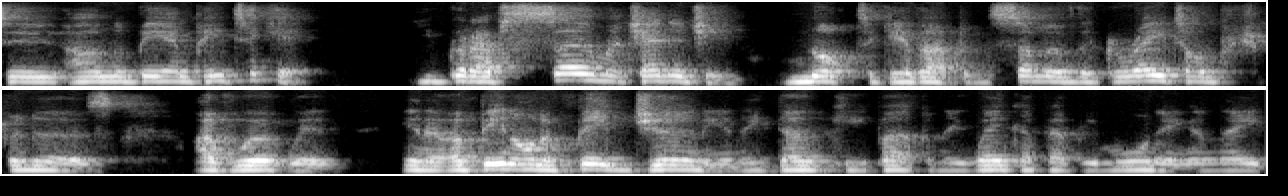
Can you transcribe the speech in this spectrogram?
to on the BNP ticket. You've got to have so much energy not to give up. And some of the great entrepreneurs I've worked with, you know, have been on a big journey and they don't keep up and they wake up every morning and they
